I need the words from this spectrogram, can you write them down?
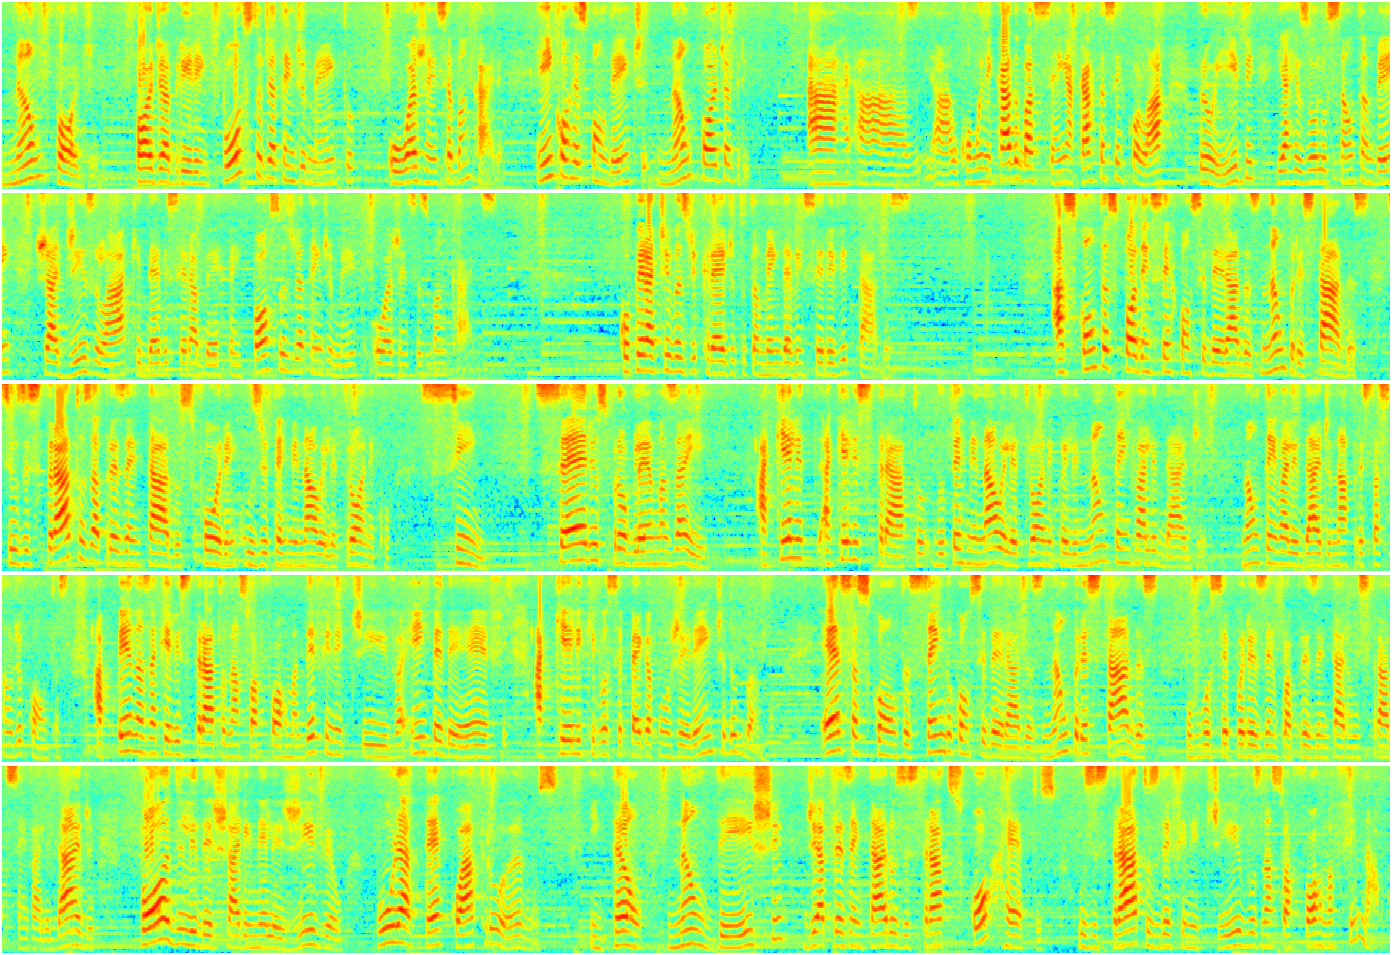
Não pode. Pode abrir em posto de atendimento ou agência bancária. Em correspondente, não pode abrir a, a, a, o comunicado Bacen, a carta circular, proíbe e a resolução também já diz lá que deve ser aberta em postos de atendimento ou agências bancárias. Cooperativas de crédito também devem ser evitadas. As contas podem ser consideradas não prestadas se os extratos apresentados forem os de terminal eletrônico? Sim, sérios problemas aí. Aquele, aquele extrato do terminal eletrônico ele não tem validade, não tem validade na prestação de contas. Apenas aquele extrato na sua forma definitiva, em PDF, aquele que você pega com o gerente do banco. Essas contas sendo consideradas não prestadas, por você, por exemplo, apresentar um extrato sem validade, pode lhe deixar inelegível por até quatro anos. Então, não deixe de apresentar os extratos corretos, os extratos definitivos na sua forma final.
